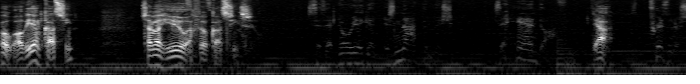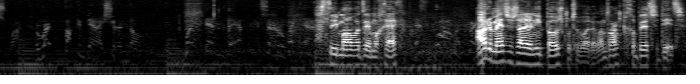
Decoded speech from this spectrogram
Oh, alweer een cutscene? Er zijn wel heel erg veel cutscenes. Says that Noriega is not the mission. It's a handoff. Ja, Prisoner swap. And right fucking then I should have known. Right then and there. I should have known right then. die man wordt helemaal gek. Oude mensen zouden niet boos moeten worden, want dan gebeurt ze dit.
